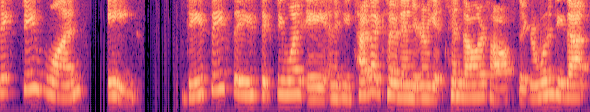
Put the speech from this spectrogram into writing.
61E. DCC 61E. And if you type that code in, you're going to get $10 off. So you're going to want to do that.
